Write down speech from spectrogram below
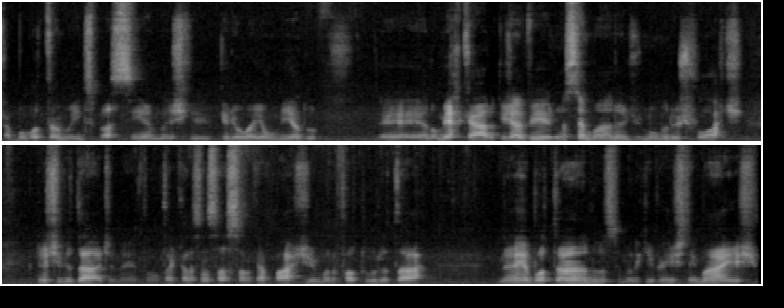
acabou botando o índice para cima, mas que criou aí um medo é, é, no mercado, que já veio na semana de números fortes de atividade. Né? Então está aquela sensação que a parte de manufatura está né, rebotando, semana que vem a gente tem mais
